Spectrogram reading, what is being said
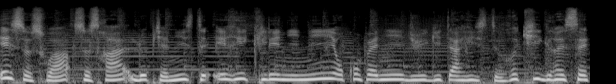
et ce soir, ce sera le pianiste Eric Lénini en compagnie du guitariste Rocky Gresset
